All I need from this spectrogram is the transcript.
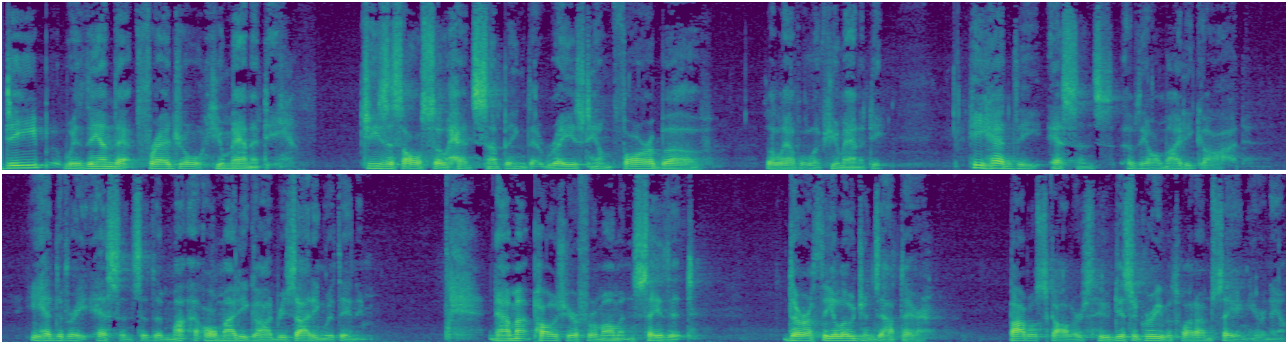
deep within that fragile humanity, Jesus also had something that raised him far above the level of humanity. He had the essence of the Almighty God. He had the very essence of the Almighty God residing within him. Now, I might pause here for a moment and say that there are theologians out there, Bible scholars, who disagree with what I'm saying here now.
